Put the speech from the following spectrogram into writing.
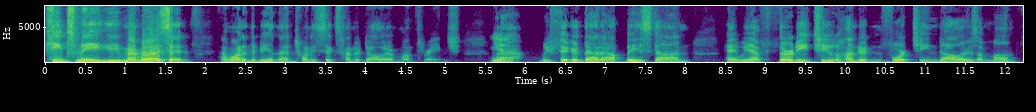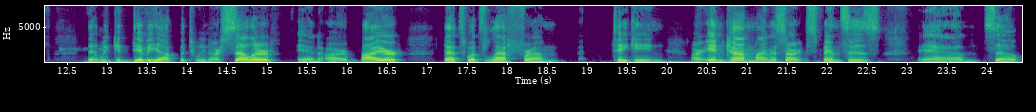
keeps me. You remember I said I wanted to be in that $2600 a month range. Yeah. Uh, we figured that out based on hey, we have $3,214 a month that we can divvy up between our seller and our buyer. That's what's left from taking our income minus our expenses. And so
